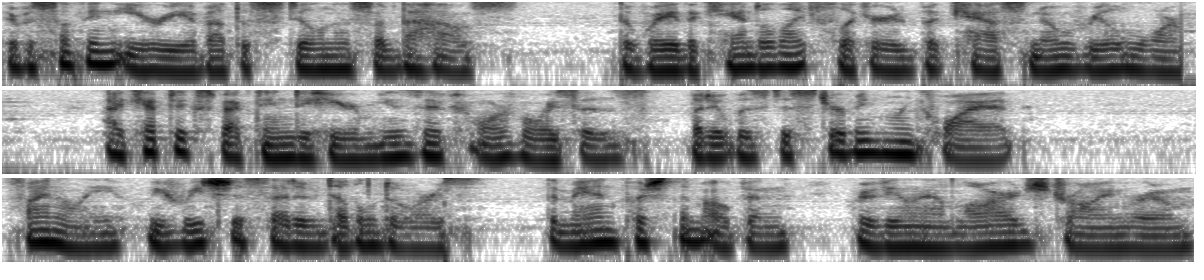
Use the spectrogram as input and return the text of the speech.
There was something eerie about the stillness of the house, the way the candlelight flickered but cast no real warmth. I kept expecting to hear music or voices, but it was disturbingly quiet. Finally, we reached a set of double doors. The man pushed them open, revealing a large drawing room.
